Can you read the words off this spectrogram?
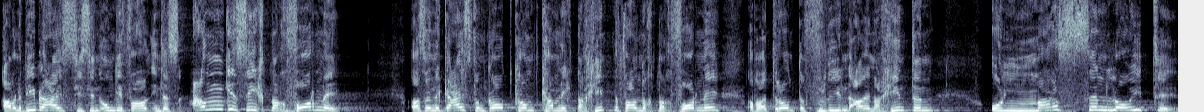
Aber in der Bibel heißt, sie sind umgefallen in das Angesicht nach vorne. Also wenn der Geist von Gott kommt, kann man nicht nach hinten fallen, noch nach vorne, aber darunter fliehen alle nach hinten. Und Massenleute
